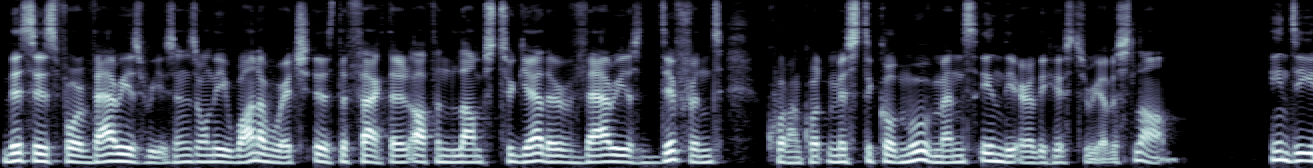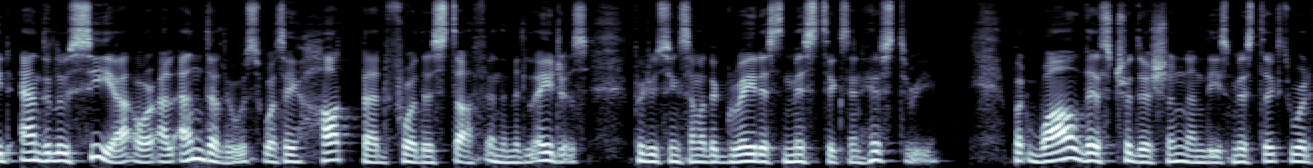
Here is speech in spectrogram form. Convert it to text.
This is for various reasons, only one of which is the fact that it often lumps together various different quote-unquote mystical movements in the early history of Islam. Indeed, Andalusia, or Al-Andalus, was a hotbed for this stuff in the Middle Ages, producing some of the greatest mystics in history. But while this tradition and these mystics would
